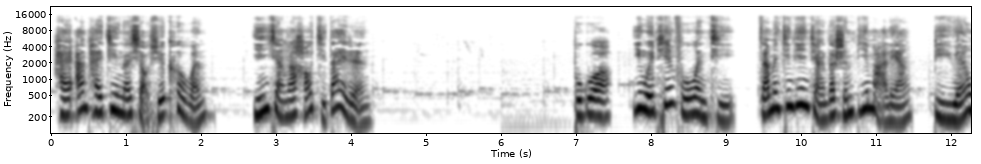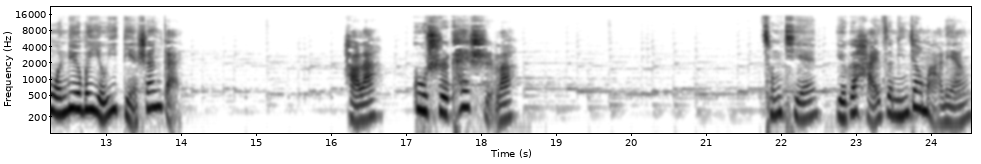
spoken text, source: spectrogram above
还安排进了小学课文，影响了好几代人。不过，因为篇幅问题。咱们今天讲的神笔马良比原文略微有一点删改。好啦，故事开始了。从前有个孩子名叫马良，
